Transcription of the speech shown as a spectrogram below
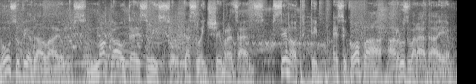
Mūsu piedāvājums nokautēs visu, kas līdz šim redzēts. Sinot, tip, esi kopā ar uzvarētājiem!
